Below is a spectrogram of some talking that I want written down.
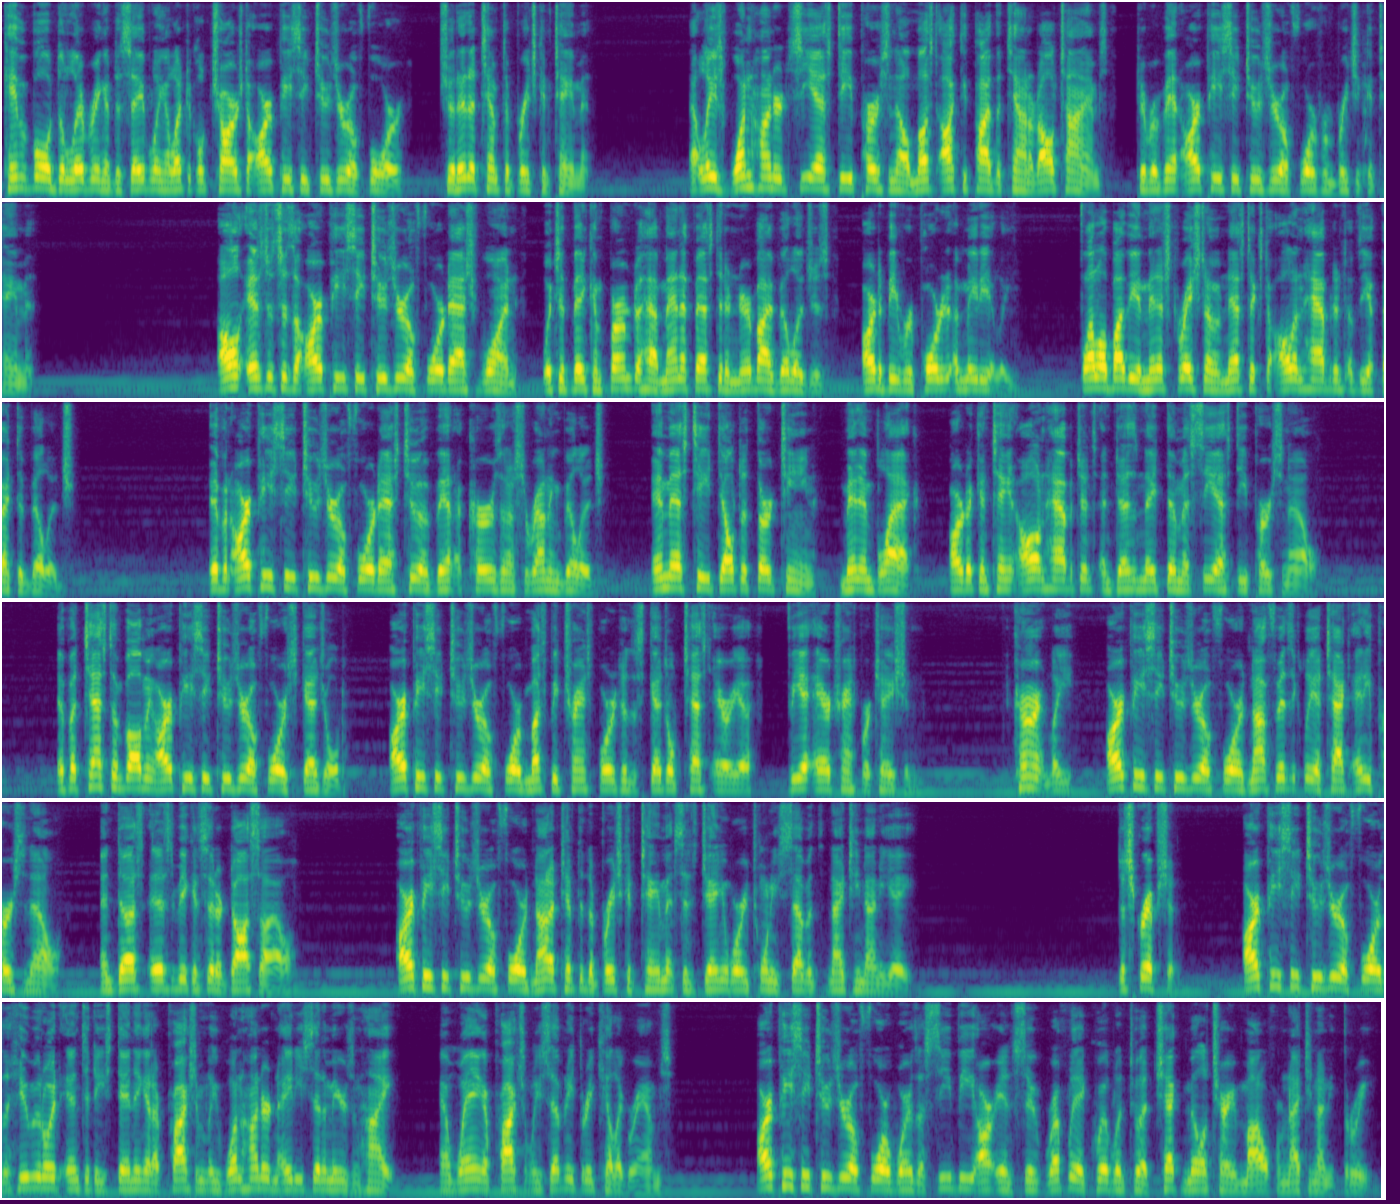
capable of delivering a disabling electrical charge to RPC-204 should it attempt to breach containment. At least 100 CSD personnel must occupy the town at all times to prevent RPC-204 from breaching containment. All instances of RPC-204-1 which have been confirmed to have manifested in nearby villages are to be reported immediately, followed by the administration of amnestics to all inhabitants of the affected village. If an RPC-204-2 event occurs in a surrounding village, MST Delta-13 Men in Black are to contain all inhabitants and designate them as CSD personnel. If a test involving RPC-204 is scheduled, RPC-204 must be transported to the scheduled test area via air transportation. Currently, RPC-204 has not physically attacked any personnel, and thus it is to be considered docile. RPC-204 has not attempted to breach containment since January 27, 1998. Description: RPC-204 is a humanoid entity standing at approximately 180 cm in height and weighing approximately 73 kilograms. RPC-204 wears a CBRN suit roughly equivalent to a Czech military model from 1993,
